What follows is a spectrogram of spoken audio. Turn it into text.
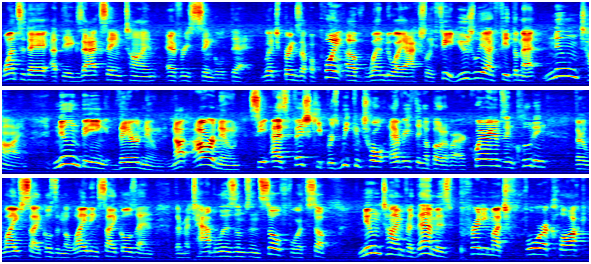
once a day at the exact same time every single day. Which brings up a point of when do I actually feed? Usually I feed them at noon time. Noon being their noon, not our noon. See, as fish keepers, we control everything about our aquariums, including their life cycles and the lighting cycles and their metabolisms and so forth. So noontime for them is pretty much four o'clock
